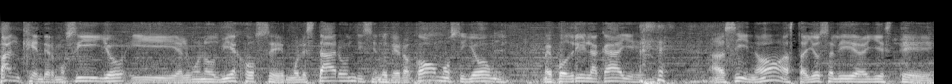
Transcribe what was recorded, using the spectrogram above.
punk en Hermosillo y algunos viejos se molestaron diciendo que era como si yo me podría en la calle así no hasta yo salí ahí este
